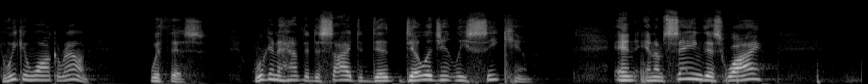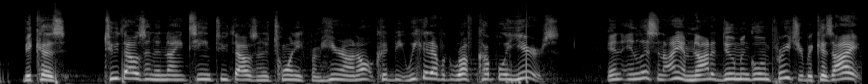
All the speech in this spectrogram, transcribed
And we can walk around with this. We're going to have to decide to di- diligently seek Him. And, and I'm saying this, why? Because 2019, 2020, from here on out, could be, we could have a rough couple of years. And, and listen, I am not a doom and gloom preacher because I,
